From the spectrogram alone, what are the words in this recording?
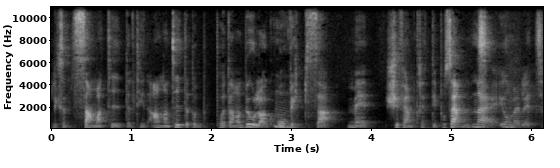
liksom samma titel till en annan titel på, på ett annat bolag och växa med 25-30%. Nej, omöjligt.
